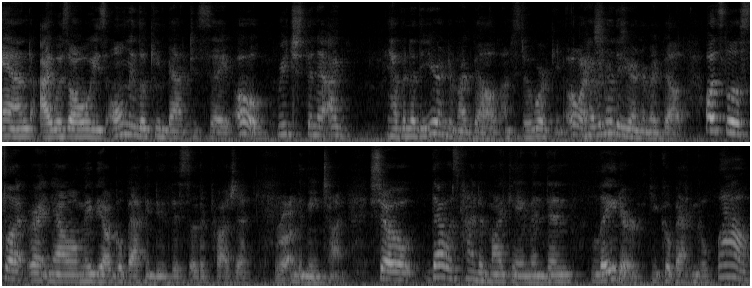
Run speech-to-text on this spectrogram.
And I was always only looking back to say, oh, reach the, net. I have another year under my belt. I'm still working. Oh, I have Excellent. another year under my belt. Oh, it's a little slight right now. Well, maybe I'll go back and do this other project in the meantime. So that was kind of my game. And then later, you go back and go, wow,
